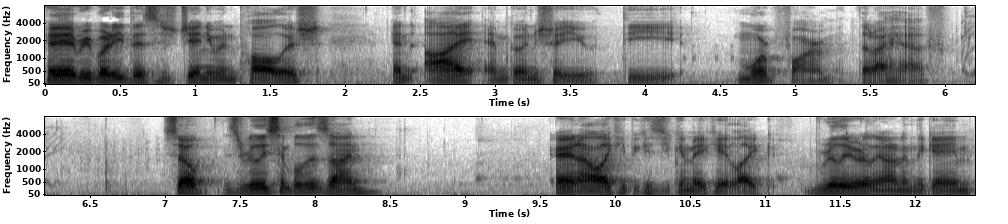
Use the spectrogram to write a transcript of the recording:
Hey everybody, this is Genuine Polish, and I am going to show you the morb farm that I have. So, it's a really simple design, and I like it because you can make it like really early on in the game,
